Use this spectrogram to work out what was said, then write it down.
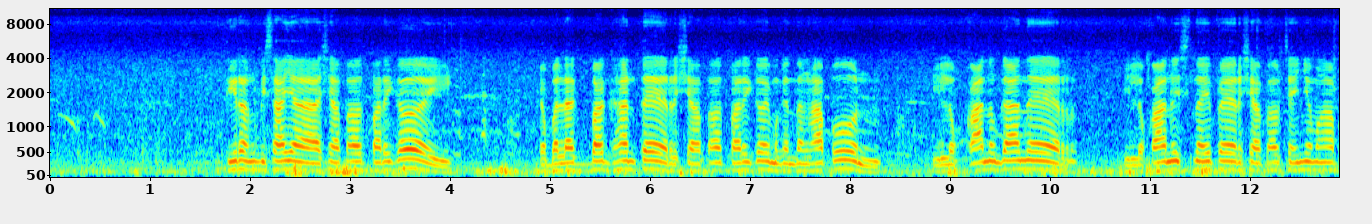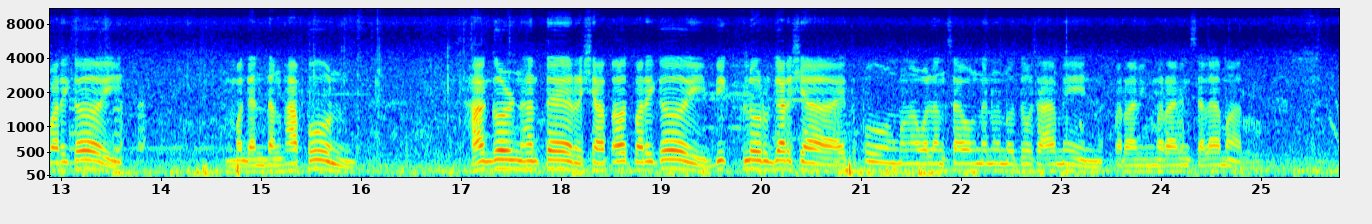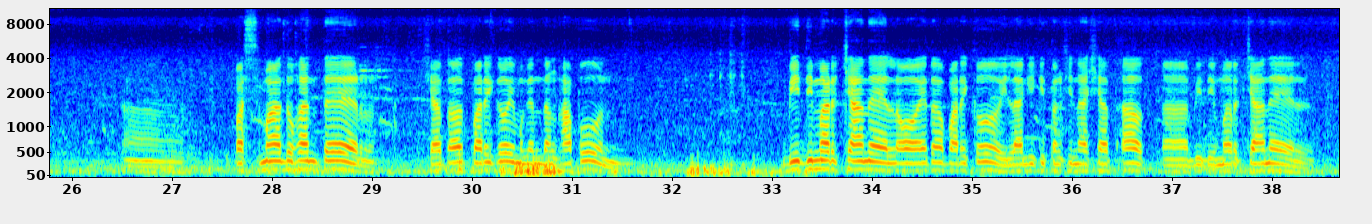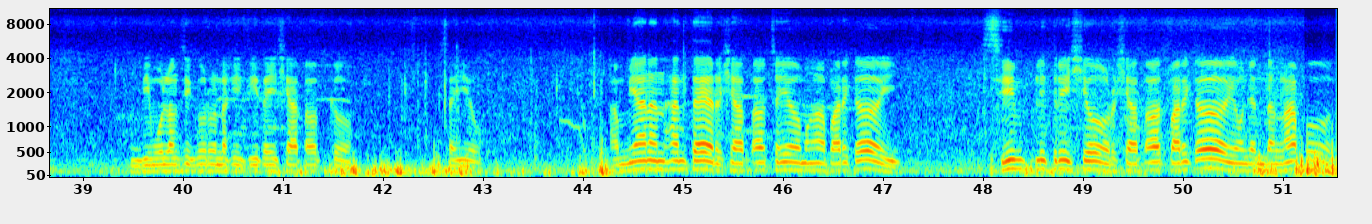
Tirang Bisaya, shoutout Parikoy. Kabalagbag Hunter, shoutout Parikoy, magandang hapon. Ilocano Gunner, Ilocano Sniper, shoutout sa inyo mga Parikoy. Magandang hapon. Hagorn Hunter, shoutout Parikoy. Big Flor Garcia, ito po ang mga walang sawang nanonood sa amin. Maraming maraming salamat. Ah, Pasmado Hunter, shoutout Parikoy, magandang hapon. Bidimar Channel, oh ito Parikoy, lagi kitang sina-shoutout. Uh, Bidimar Channel. Hindi mo lang siguro nakikita yung shoutout ko sa iyo. Amyanan Hunter, shoutout sa iyo mga Parikoy. Simply Treasure, shoutout Parikoy, magandang hapon.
